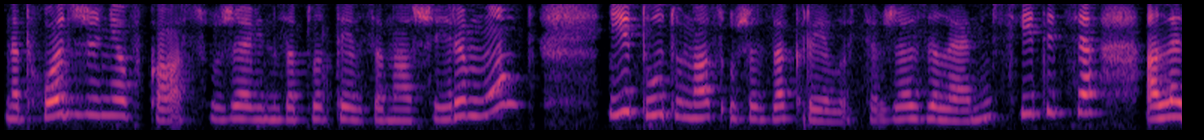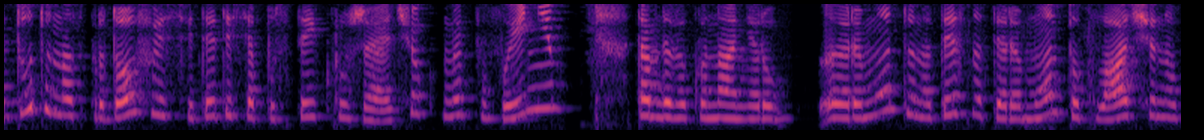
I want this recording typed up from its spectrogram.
надходження в касу. Вже він заплатив за наш ремонт, і тут у нас уже закрилося, вже зеленим світиться, але тут у нас продовжує світитися пустий кружечок. Ми повинні, там, де виконання е, ремонту, натиснути Ремонт оплачено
